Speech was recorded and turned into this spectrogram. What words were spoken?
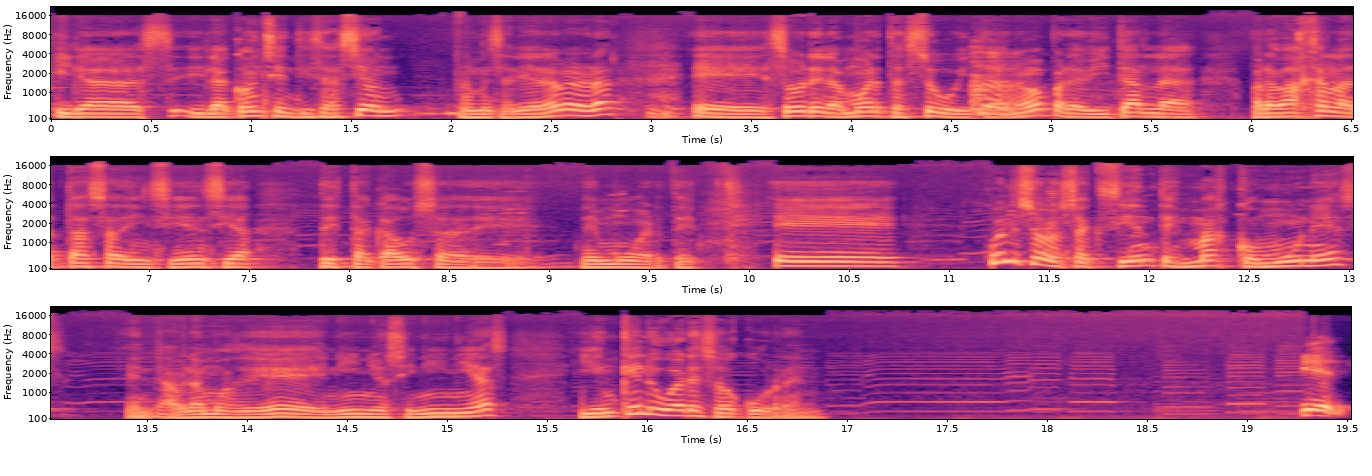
y, la concientización, no me salía la palabra, eh, sobre la muerte súbita, ¿no? Para evitar para bajar la tasa de incidencia de esta causa de, de muerte. ¿Cuáles son los accidentes más comunes hablamos de niños y niñas, ¿y en qué lugares ocurren? Bien,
